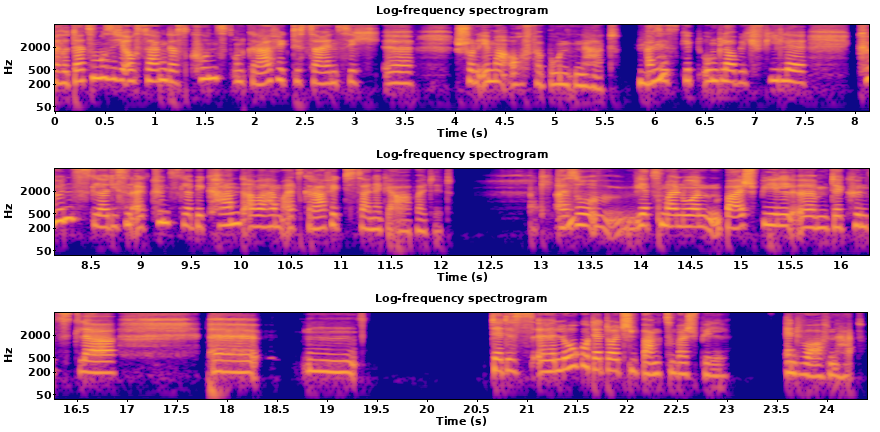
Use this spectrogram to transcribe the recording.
Also dazu muss ich auch sagen, dass Kunst und Grafikdesign sich äh, schon immer auch verbunden hat. Mhm. Also es gibt unglaublich viele Künstler, die sind als Künstler bekannt, aber haben als Grafikdesigner gearbeitet. Okay. Also jetzt mal nur ein Beispiel, ähm, der Künstler, äh, mh, der das äh, Logo der Deutschen Bank zum Beispiel entworfen hat,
